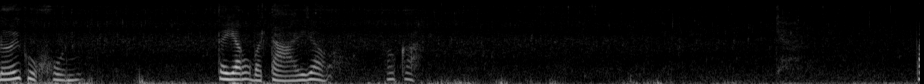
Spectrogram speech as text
เลยกูคนแต่ยังบ่ตายเจ้าเขาก็ไป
